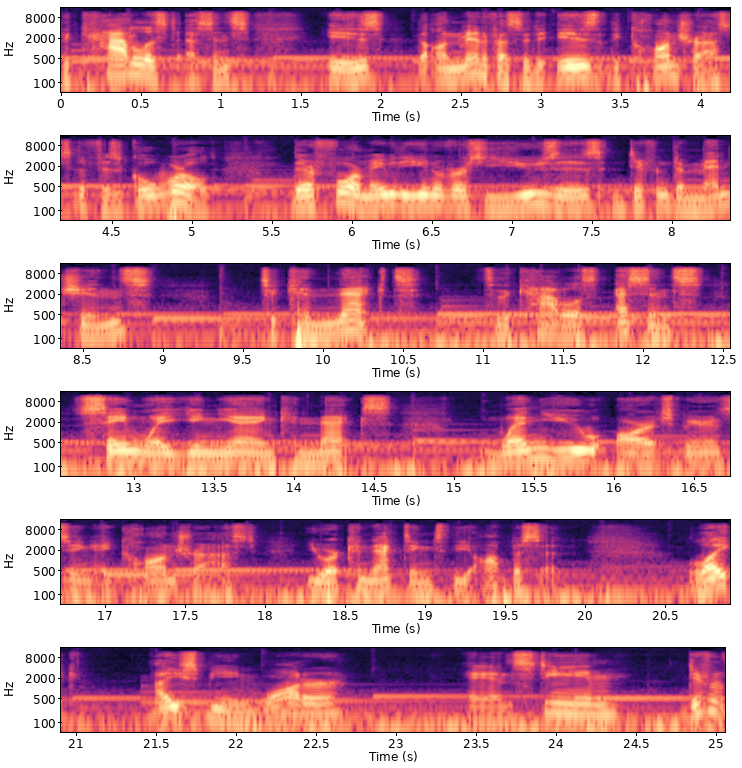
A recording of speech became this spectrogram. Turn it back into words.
the catalyst essence is the unmanifested, it is the contrast to the physical world. Therefore, maybe the universe uses different dimensions to connect to the catalyst essence, same way yin yang connects. When you are experiencing a contrast, you are connecting to the opposite. Like ice being water and steam, different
